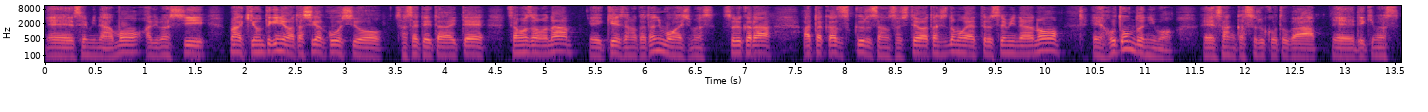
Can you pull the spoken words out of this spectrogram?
えー、セミナーもありますし、まあ基本的には私が講師をさせていただいて、様々な、えー、経営者の方にもお会いします。それから、アタカズスクールさん、そして私どもがやってるセミナーの、えー、ほとんどにも、えー、参加することが、えー、できます。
